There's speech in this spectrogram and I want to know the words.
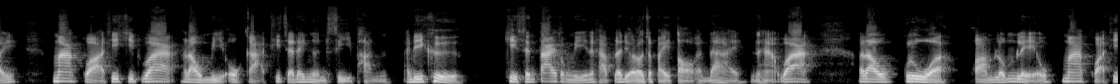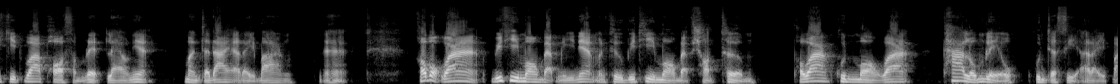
400 มากกว่าที่คิดว่าเรามีโอกาสที่จะได้เงิน 4,000 อันนี้คือขีดเส้นใต้ตรงนี้นะครับ แล้วเดี๋ยวเราจะไปต่อกันได้นะฮะว่า เรากลัวความล้มเหลวมากกว่าที่คิดว่าพอสำเร็จแล้วเนี่ยมันจะได้อะไรบ้างนะฮะเขาบอกว่าวิธีมองแบบนี้เนี่ยมันคือวิธีมองแบบ short term เพราะว่าคุณมองว่าถ้าล้มเหลวคุณจะเสียอะไรไป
